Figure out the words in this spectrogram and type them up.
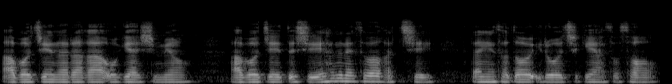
아버지의 나라가 오게 하시며 아버지의 뜻이 하늘에서와 같이 땅에서도 이루어지게 하소서.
